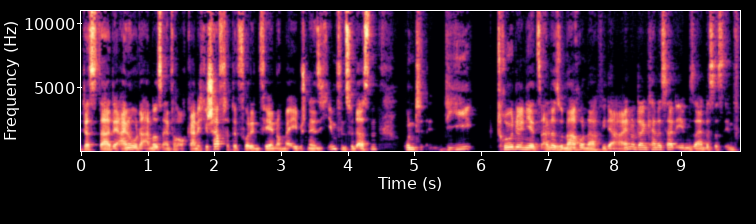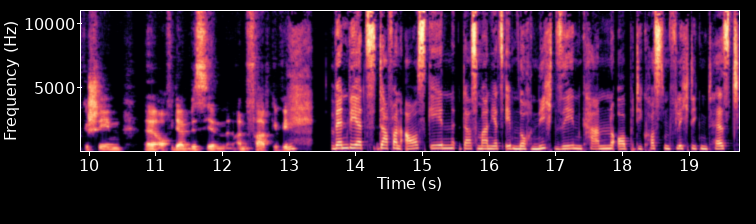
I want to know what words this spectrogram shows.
dass da der eine oder andere es einfach auch gar nicht geschafft hatte, vor den Ferien nochmal eben schnell sich impfen zu lassen. Und die trödeln jetzt alle so nach und nach wieder ein und dann kann es halt eben sein, dass das Impfgeschehen äh, auch wieder ein bisschen an Fahrt gewinnt. Wenn wir jetzt davon ausgehen, dass man jetzt eben noch nicht sehen kann, ob die kostenpflichtigen Tests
